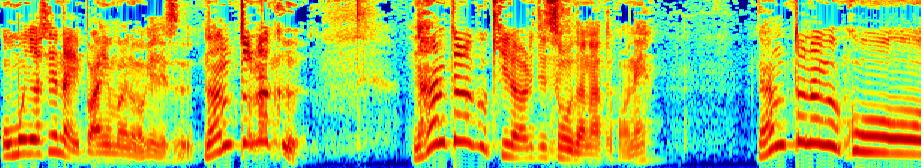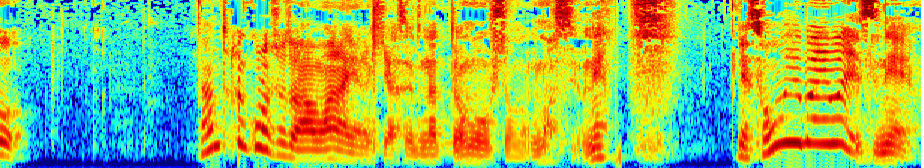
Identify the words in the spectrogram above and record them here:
思い出せない場合もあるわけです。なんとなく、なんとなく嫌われてそうだなとかね。なんとなくこう、なんとなくこの人と合わないような気がするなって思う人もいますよね。で、そういう場合はですね、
